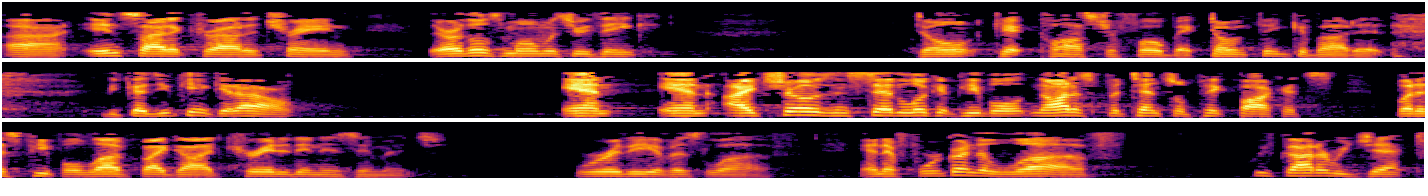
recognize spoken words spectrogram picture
uh, inside a crowded train. There are those moments you think, don't get claustrophobic. Don't think about it. Because you can't get out. And, and I chose instead to look at people not as potential pickpockets, but as people loved by God, created in His image, worthy of His love. And if we're going to love, we've got to reject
